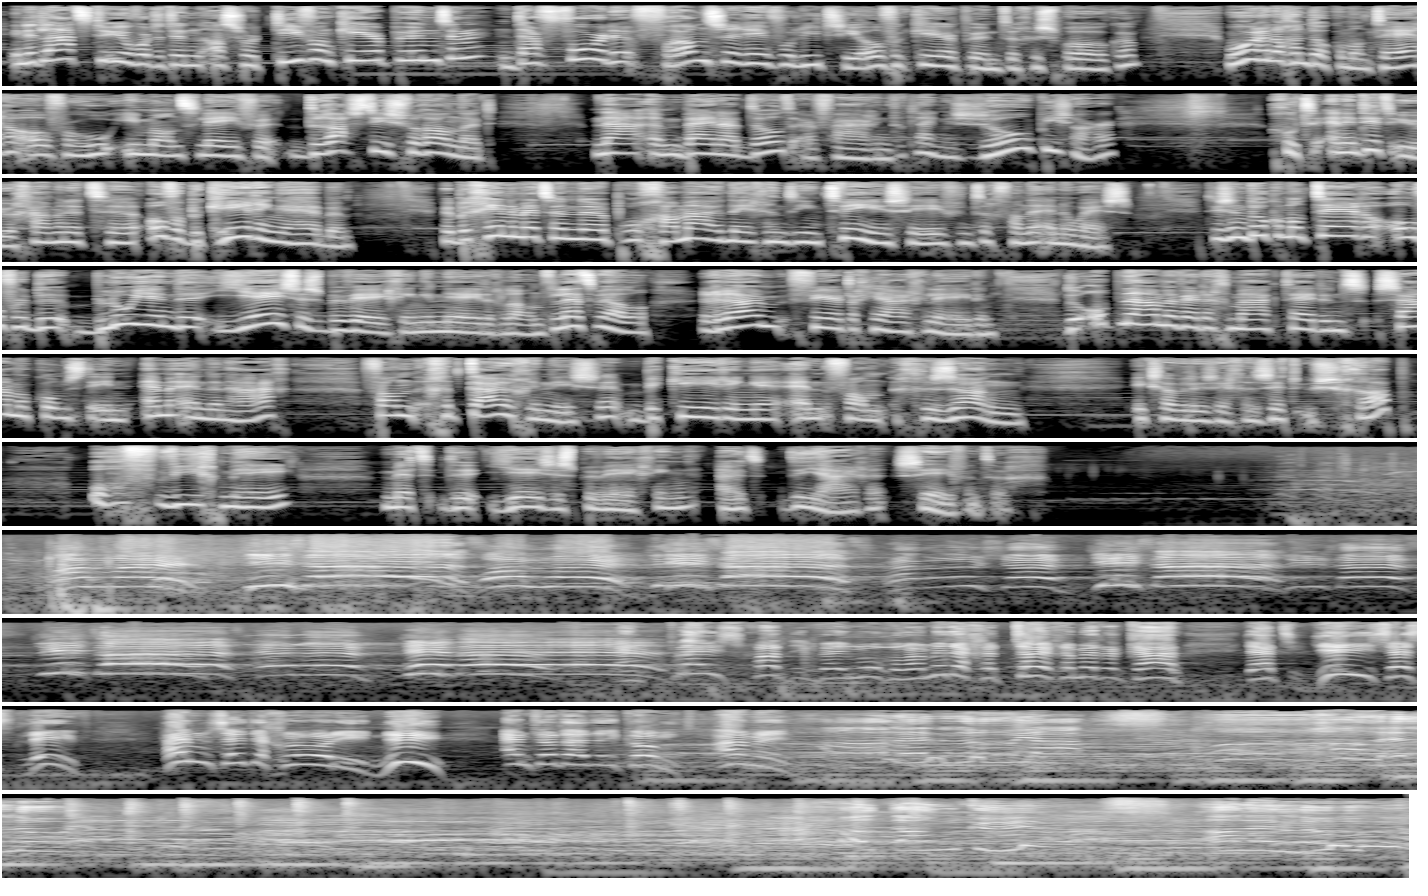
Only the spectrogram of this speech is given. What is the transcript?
In het laatste uur wordt het een assortie van keerpunten. Daarvoor de Franse revolutie over keerpunten gesproken. We horen nog een documentaire over hoe iemands leven drastisch verandert. Na een bijna doodervaring. Dat lijkt me zo bizar. Goed, en in dit uur gaan we het uh, over bekeringen hebben. We beginnen met een uh, programma uit 1972 van de NOS. Het is een documentaire over de bloeiende Jezusbeweging in Nederland. Let wel, ruim 40 jaar geleden. De opnamen werden gemaakt tijdens samenkomsten in Emmen en Den Haag... van getuigenissen, bekeringen en van gezang. Ik zou willen zeggen, zet u schrap of wieg mee met de Jezusbeweging uit de jaren 70. Jesus! One way! Jesus! Revolution! Jesus! Jesus! Jesus! Amen! Amen! En prijs God, wij mogen vanmiddag getuigen met elkaar dat Jezus leeft. Hem zij de glorie, nu en totdat hij komt. Amen. Halleluja! Oh, halleluja! Oh, dank u! Halleluja!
